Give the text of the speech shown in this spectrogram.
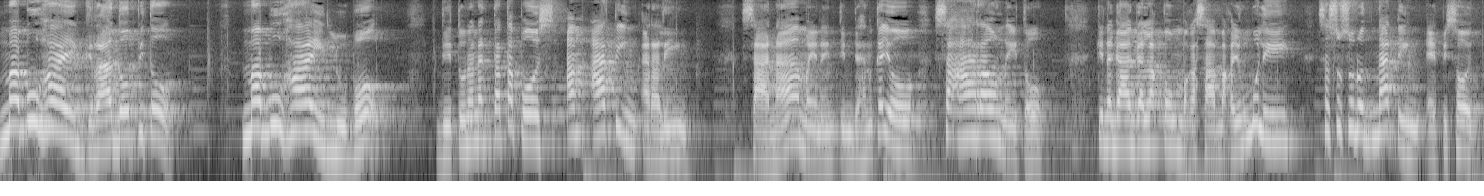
Mabuhay Grado 7! Mabuhay Lubo! Dito na nagtatapos ang ating aralin. Sana may naintindihan kayo sa araw na ito. Kinagagalak kong makasama kayong muli sa susunod nating episode.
